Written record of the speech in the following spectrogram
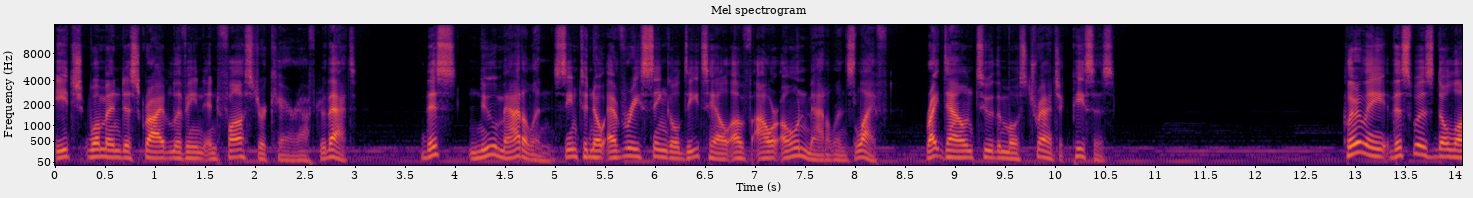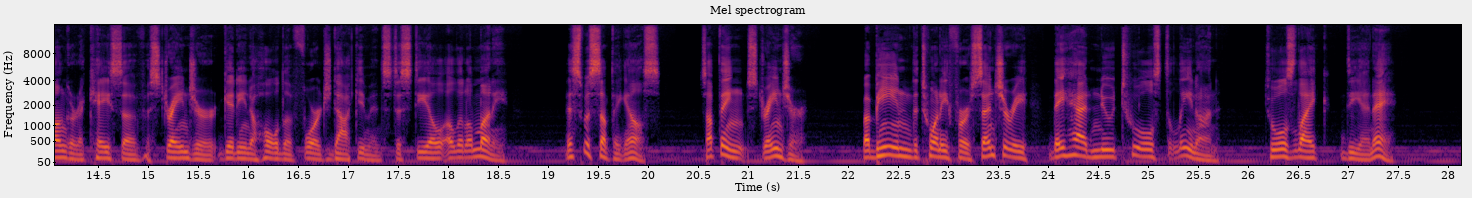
Each woman described living in foster care after that. This new Madeline seemed to know every single detail of our own Madeline's life, right down to the most tragic pieces. Clearly, this was no longer a case of a stranger getting a hold of forged documents to steal a little money. This was something else something stranger. But being the 21st century, they had new tools to lean on, tools like DNA.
